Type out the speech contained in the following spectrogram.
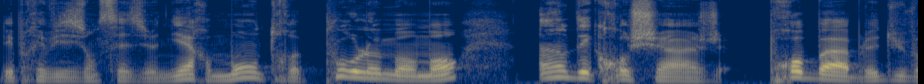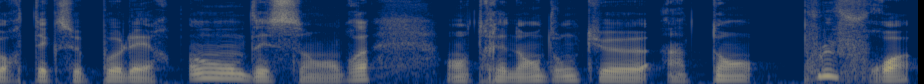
Les prévisions saisonnières montrent pour le moment un décrochage probable du vortex polaire en décembre, entraînant donc euh, un temps plus froid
